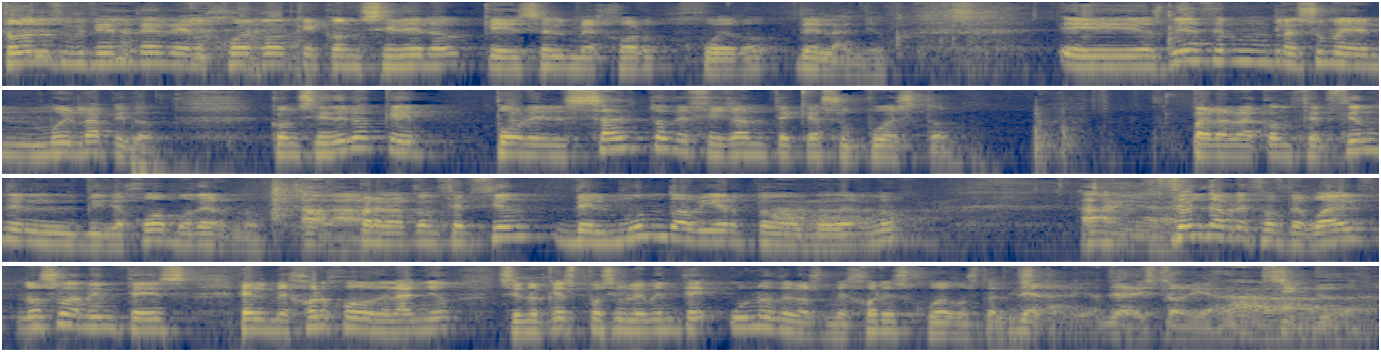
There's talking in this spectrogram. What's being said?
todo lo suficiente del juego que considero que es el mejor juego del año. Eh, os voy a hacer un resumen muy rápido. Considero que por el salto de gigante que ha supuesto para la concepción del videojuego moderno, para la concepción del mundo abierto moderno, Zelda Breath of the Wild no solamente es el mejor juego del año, sino que es posiblemente uno de los mejores juegos de la historia. de la historia, sin duda.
